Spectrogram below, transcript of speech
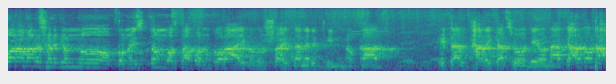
মরা মানুষের জন্য কোন স্তম্ভ স্থাপন করা, এগুলো শয়তানের ভিন্ন কাজ। এটার ধারে কাছেও যেও না। কার কথা?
